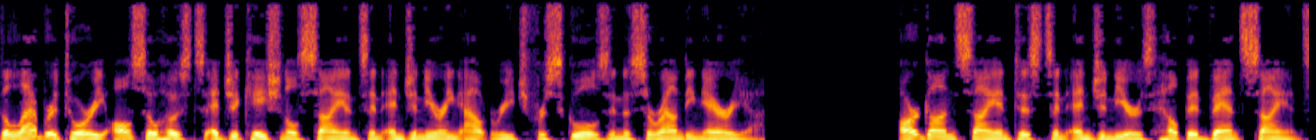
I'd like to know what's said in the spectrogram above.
The laboratory also hosts educational science and engineering outreach for schools in the surrounding area. Argonne scientists and engineers help advance science,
